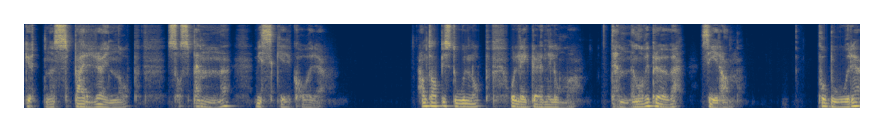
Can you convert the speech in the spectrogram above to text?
Guttene sperrer øynene opp. Så spennende, hvisker Kåre. Han tar pistolen opp og legger den i lomma. Denne må vi prøve, sier han. På bordet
